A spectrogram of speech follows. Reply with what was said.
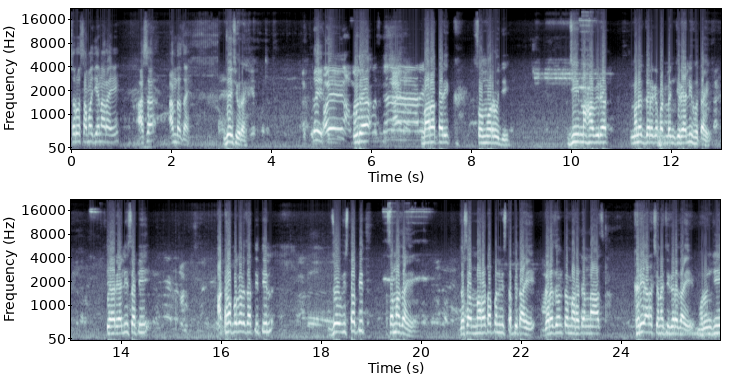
सर्व समाज येणार आहे. असा अंदाज आहे. जय शिवराय. उद्या बारा तारीख सोमवार रोजी जी महाविराट मनोज दर्गा पाटलांची रॅली होत आहे. त्या रॅलीसाठी अठरा पगड जातीतील जो विस्थापित समाज आहे जसा मराठा पण विस्थापित आहे गरजवंत मराठ्यांना आज खरी आरक्षणाची गरज आहे. म्हणून जी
